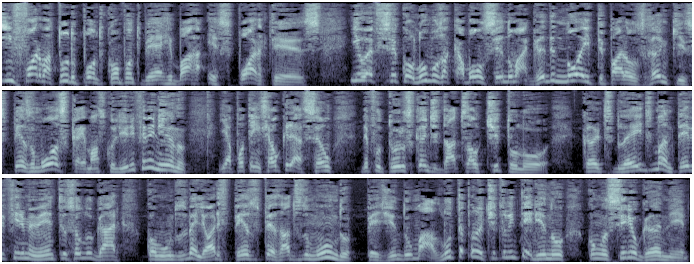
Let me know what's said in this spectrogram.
informatudo.com.br barra esportes. E o UFC Columbus acabou sendo uma grande noite para os rankings peso mosca e masculino e feminino, e a potencial criação de futuros candidatos ao título. Curtis Blades manteve firmemente o seu lugar como um dos melhores pesos pesados do mundo, pedindo uma luta pelo título interino com o Cyril Gane.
